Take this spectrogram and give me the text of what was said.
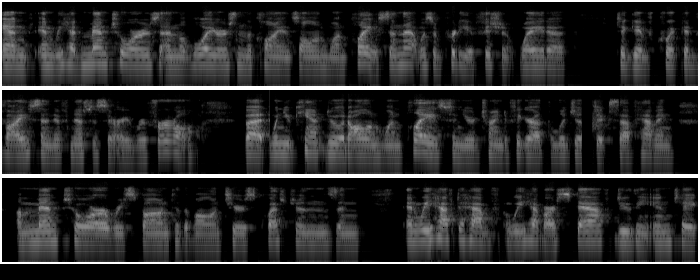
and and we had mentors and the lawyers and the clients all in one place and that was a pretty efficient way to to give quick advice and if necessary referral but when you can't do it all in one place and you're trying to figure out the logistics of having a mentor respond to the volunteers questions and and we have to have we have our staff do the intake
